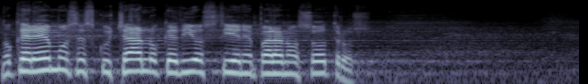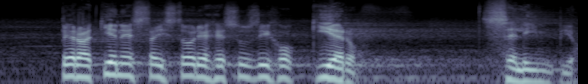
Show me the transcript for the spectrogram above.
No queremos escuchar lo que Dios tiene para nosotros. Pero aquí en esta historia Jesús dijo, quiero, se limpio.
